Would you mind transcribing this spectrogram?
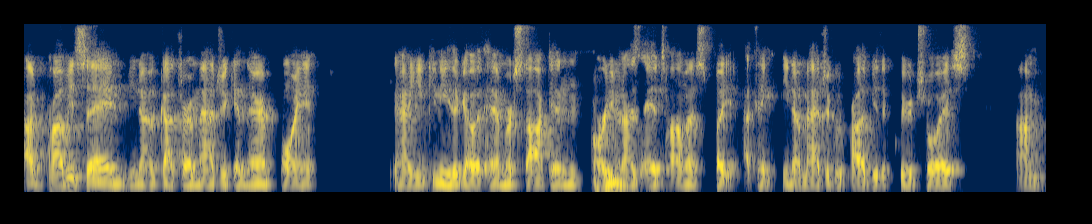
I'd probably say, you know, got to throw Magic in there at point. Now you can either go with him or Stockton or mm-hmm. even Isaiah Thomas, but I think you know Magic would probably be the clear choice. Um,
